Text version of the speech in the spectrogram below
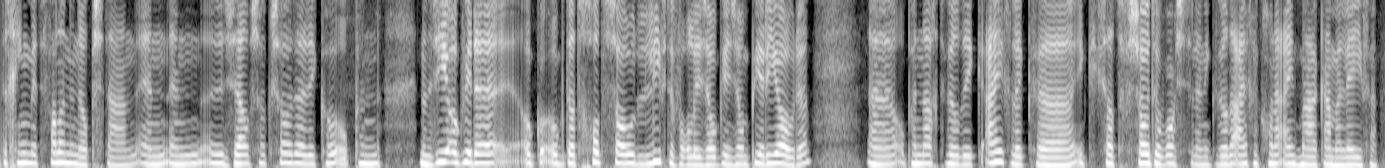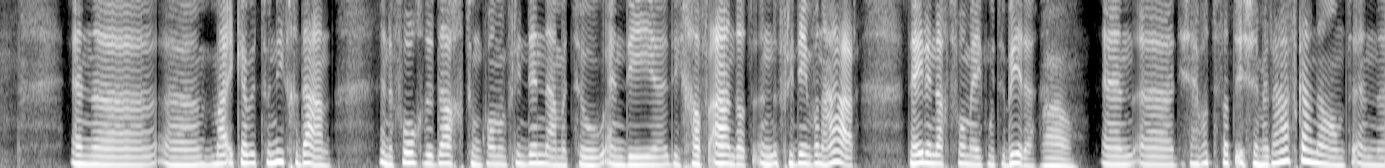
ging, met vallen en opstaan. En, en eh, zelfs ook zo dat ik op een. Dan zie je ook weer de, ook, ook dat God zo liefdevol is, ook in zo'n periode. Eh, op een nacht wilde ik eigenlijk, ik zat zo te worstelen en ik wilde eigenlijk gewoon een eind maken aan mijn leven. En, maar ik heb het toen niet gedaan. En de volgende dag toen kwam een vriendin naar me toe en die, die gaf aan dat een vriendin van haar de hele nacht voor me heeft moeten bidden. En eh, die zei, wat, wat is er met Afrika aan de hand? En eh,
